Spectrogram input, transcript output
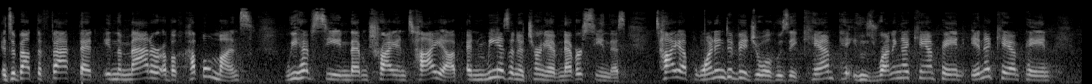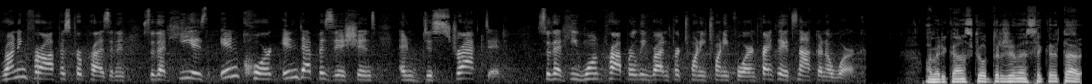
It's about the fact that in the matter of a couple months, we have seen them try and tie up, and me as an attorney, I've never seen this, tie up one individual who's a campaign, who's running a campaign in a campaign, running for office for president, so that he is in court, in depositions, and distracted so that he won't properly run for 2024. And frankly, it's not going to work. Американскиот државен секретар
